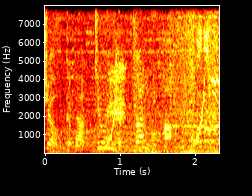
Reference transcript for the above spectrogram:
Joke about doing the bunny hop.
